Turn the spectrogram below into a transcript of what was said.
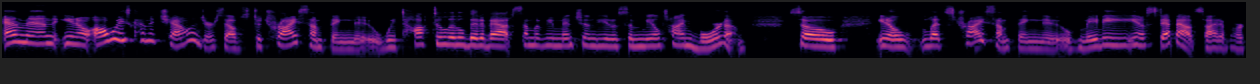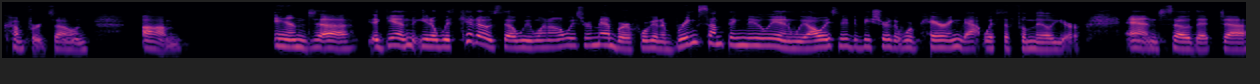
And then, you know, always kind of challenge ourselves to try something new. We talked a little bit about, some of you mentioned, you know, some mealtime boredom. So, you know, let's try something new. Maybe, you know, step outside of our comfort zone. Um, and uh, again, you know, with kiddos, though, we want to always remember if we're going to bring something new in, we always need to be sure that we're pairing that with the familiar. And so that, uh,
